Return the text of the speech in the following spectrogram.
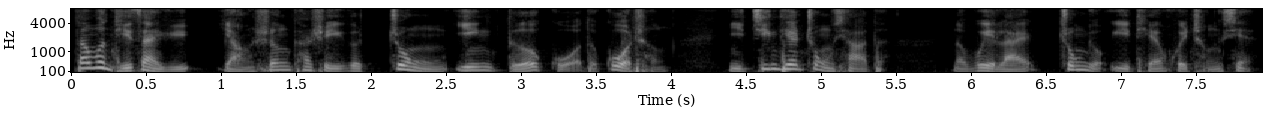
但问题在于，养生它是一个种因得果的过程。你今天种下的，那未来终有一天会呈现。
